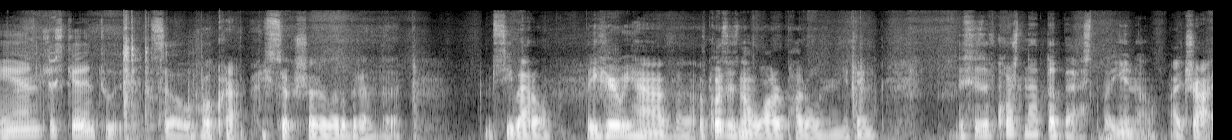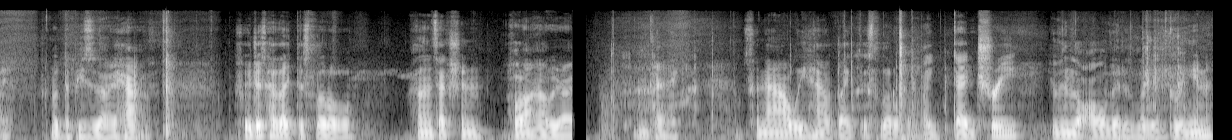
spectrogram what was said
and just get into it. So, oh crap, I showed a little bit of the sea battle. But here we have, uh, of course there's no water puddle or anything. This is of course not the best, but you know, I try with the pieces I have. So we just have like this little island section. Hold on, I'll be right. Okay, so now we have like this little like dead tree, even though all of it is literally green.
